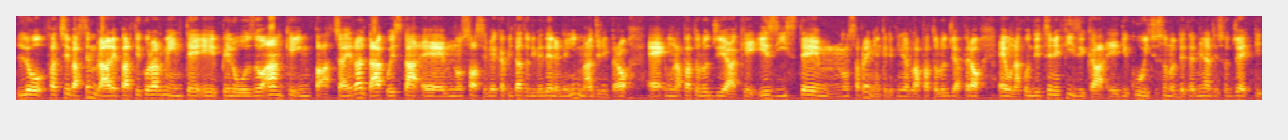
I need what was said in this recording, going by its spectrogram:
lo faceva sembrare particolarmente eh, peloso anche in faccia. In realtà questa è, non so se vi è capitato di vedere nelle immagini però è una patologia che esiste. Non saprei neanche definirla patologia però è una condizione fisica eh, di cui ci sono determinati soggetti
